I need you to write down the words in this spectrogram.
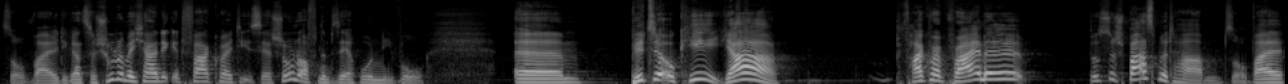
so, weil die ganze Shooter-Mechanik in Far Cry, die ist ja schon auf einem sehr hohen Niveau. Ähm, bitte, okay, ja, Far Cry Primal wirst du Spaß mit haben, so, weil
